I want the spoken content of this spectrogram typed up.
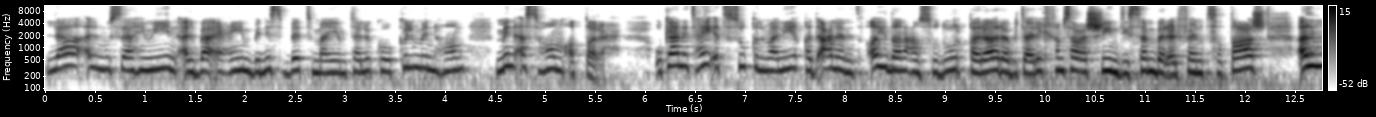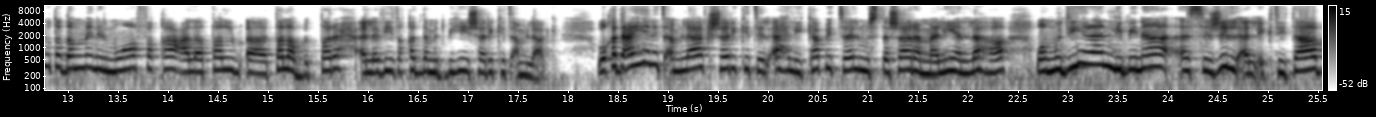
للمساهمين البائعين بنسبة ما يمتلكه كل منهم من أسهم الطرح. وكانت هيئة السوق المالية قد أعلنت أيضا عن صدور قرارها بتاريخ 25 ديسمبر 2019 المتضمن الموافقة على طلب, آه، طلب الطرح الذي تقدمت به شركة أملاك. وقد عينت أملاك شركة الأهلي كابيتال مستشارا ماليا لها ومديرا لبناء سجل الاكتتاب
